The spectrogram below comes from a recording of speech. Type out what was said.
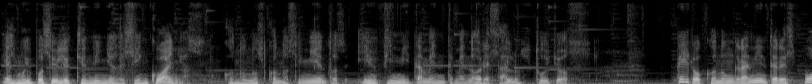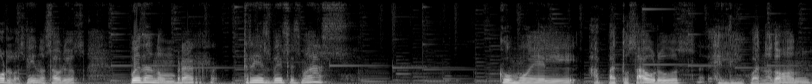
es muy posible que un niño de 5 años, con unos conocimientos infinitamente menores a los tuyos, pero con un gran interés por los dinosaurios, pueda nombrar tres veces más, como el Apatosaurus, el Iguanodon,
